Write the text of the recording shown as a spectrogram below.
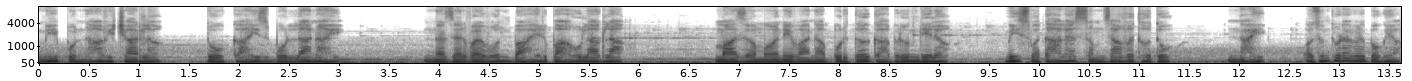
मी पुन्हा विचारलं. तो काहीच बोलला नाही. नजर वळवून बाहेर पाहू लागला. माझं मन इवानापुरतं घाबरून गेलं. मी स्वतःला समजावत होतो. नाही अजून थोडा वेळ बघूया.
